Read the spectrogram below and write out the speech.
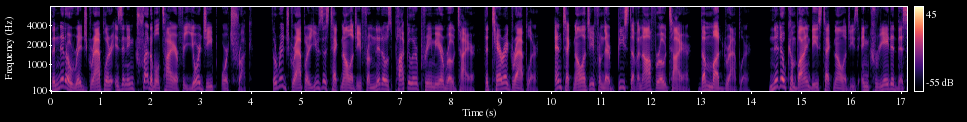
the Nitto Ridge Grappler is an incredible tire for your Jeep or truck. The Ridge Grappler uses technology from Nitto's popular premier road tire, the Terra Grappler, and technology from their beast of an off-road tire, the Mud Grappler. Nitto combined these technologies and created this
